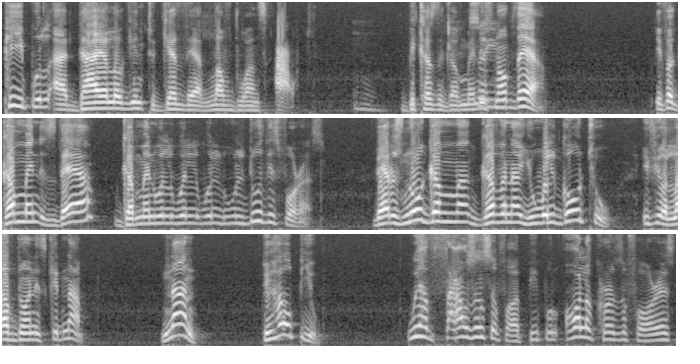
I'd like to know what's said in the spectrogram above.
people are dialoguing to get their loved ones out because the government So is not there. If a government is there, government will, will, will, will do this for us. There is no governor, governor you will go to if your loved one is kidnapped. None to help you. We have thousands of our people all across the forest.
